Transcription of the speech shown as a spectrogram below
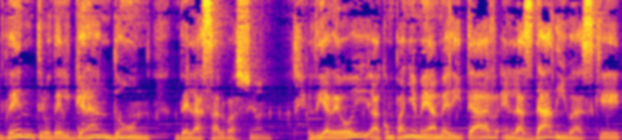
dentro del gran don de la salvación. El día de hoy acompáñeme a meditar en las dádivas que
